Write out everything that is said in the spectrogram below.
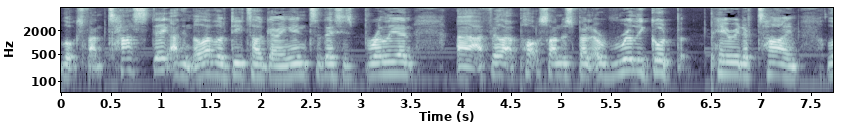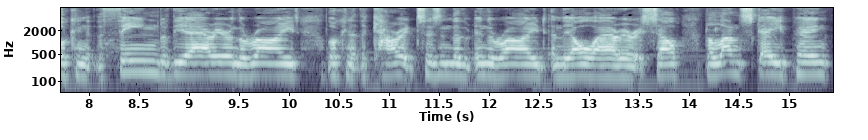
looks fantastic. I think the level of detail going into this is brilliant. Uh, I feel like Plopsaland has spent a really good period of time looking at the theme of the area and the ride, looking at the characters in the in the ride and the whole area itself, the landscaping,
